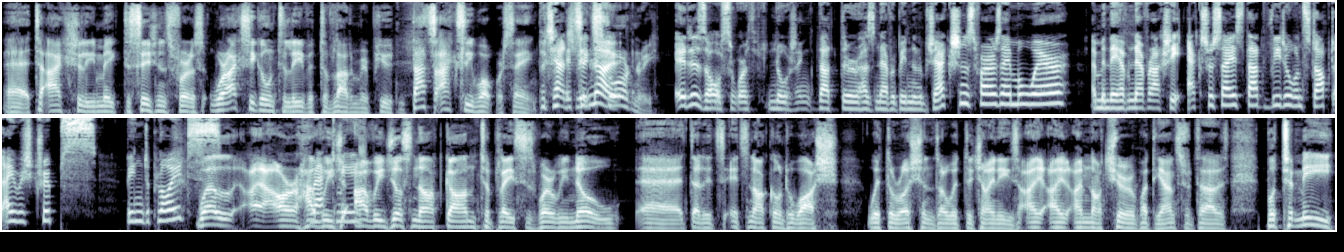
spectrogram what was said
uh, to actually make decisions for us. We're actually going to leave it to Vladimir Putin. That's actually what we're saying. Potentially. It's extraordinary. Now, it is also worth noting that there has never been an objection, as far as I'm aware. I mean, they have never actually exercised that veto and stopped Irish troops being deployed? Well, or have we ju- have we just not gone to places where we know uh, that it's it's not going to wash with the Russians or with the Chinese? I, I I'm not sure what the answer to that is. But to me,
